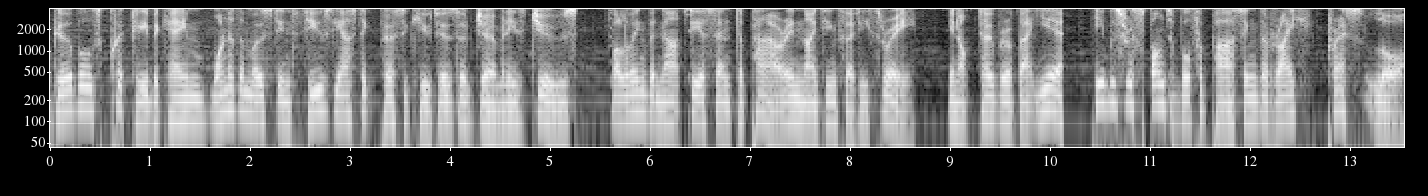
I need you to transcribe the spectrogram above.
Goebbels quickly became one of the most enthusiastic persecutors of Germany's Jews following the Nazi ascent to power in 1933. In October of that year, he was responsible for passing the Reich Press Law,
